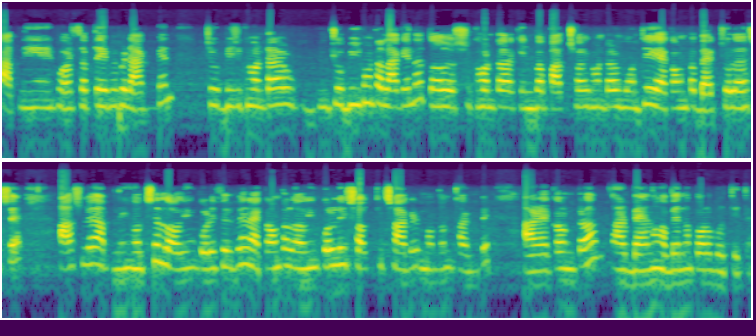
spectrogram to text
আপনি হোয়াটসঅ্যাপটা এভাবে রাখবেন। চব্বিশ ঘণ্টা চব্বিশ ঘণ্টা লাগে না, দশ ঘণ্টা কিংবা পাঁচ, ছয় ঘণ্টার মধ্যে অ্যাকাউন্টটা ব্যাক চলে আসে। আসলে আপনি হচ্ছে লগ ইন করে ফেলবেন অ্যাকাউন্টটা লগ ইন করলেই সব কিছু আগের মতন থাকবে, আর অ্যাকাউন্টটা আর ব্যান হবে না পরবর্তীতে।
